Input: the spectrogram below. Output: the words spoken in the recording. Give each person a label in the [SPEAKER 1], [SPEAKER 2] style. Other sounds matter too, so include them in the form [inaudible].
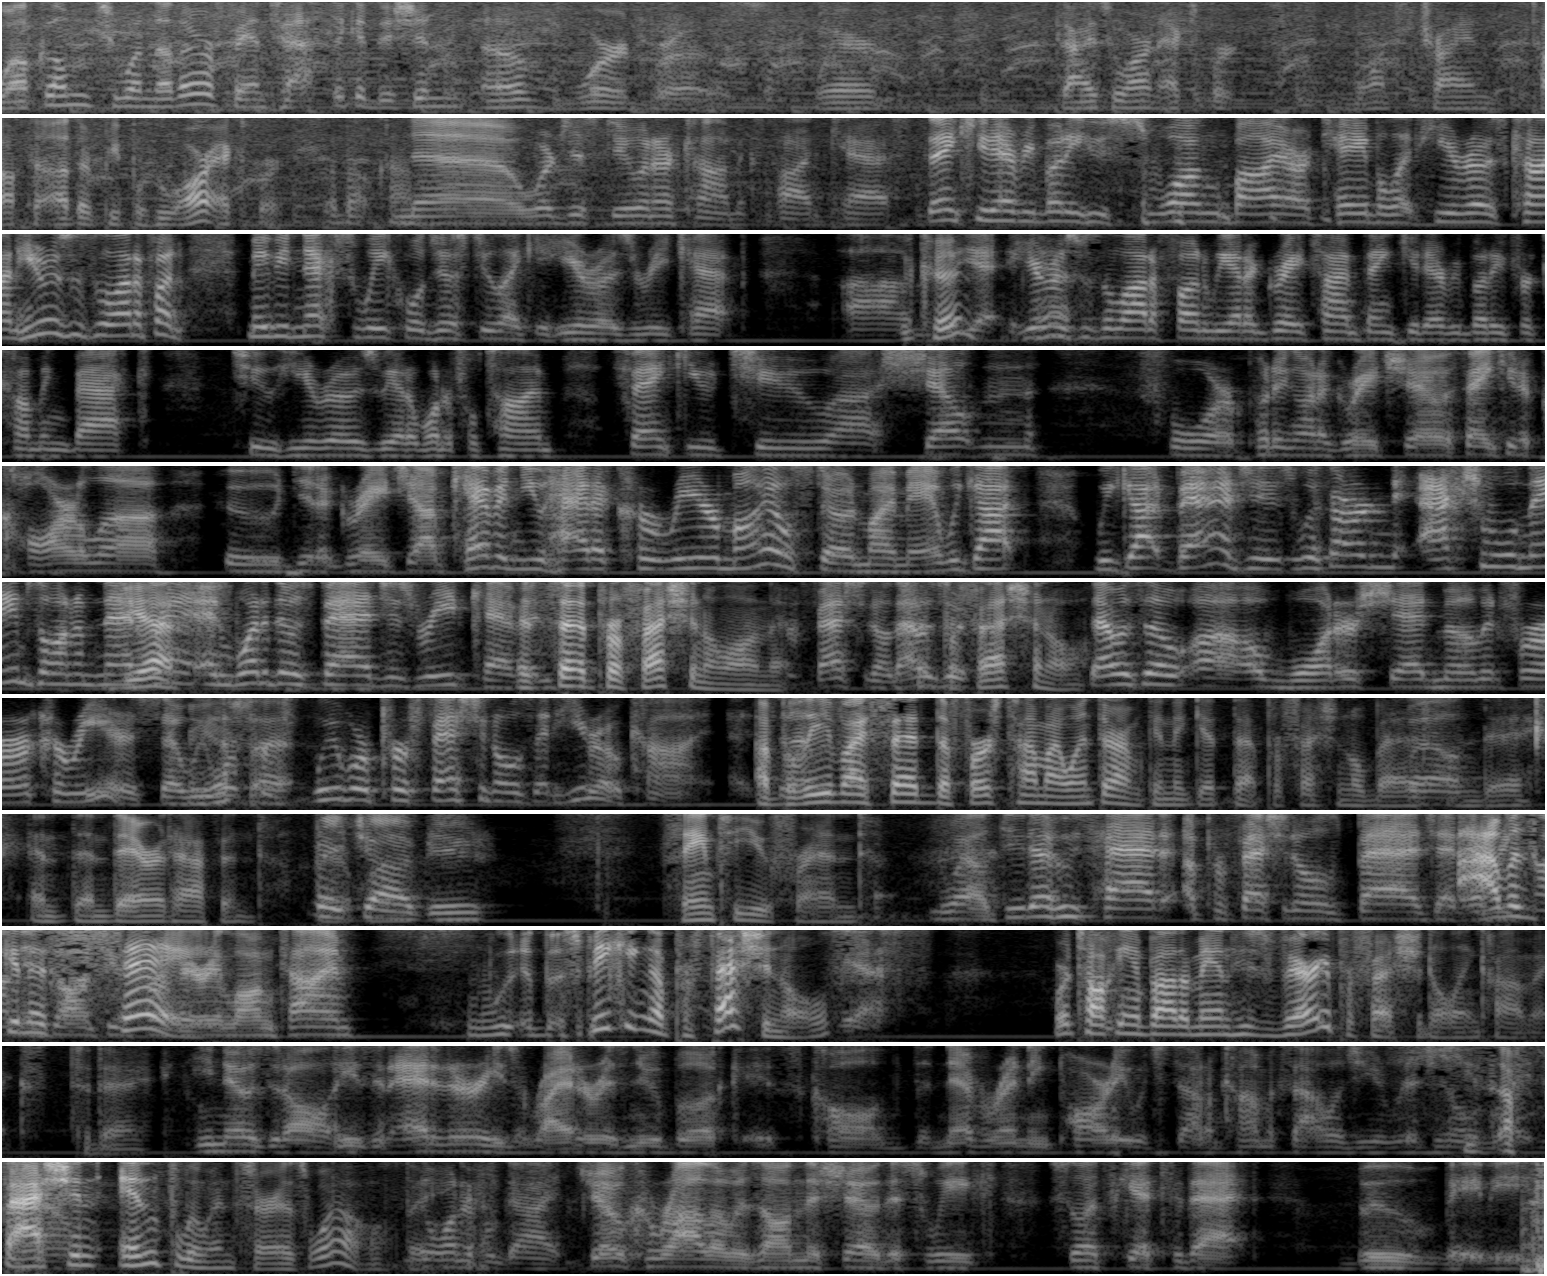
[SPEAKER 1] Welcome to another fantastic edition of Word Bros, where guys who aren't experts want to try and talk to other people who are experts about comics.
[SPEAKER 2] No, we're just doing our comics podcast. Thank you to everybody who swung [laughs] by our table at Heroes Con. Heroes was a lot of fun. Maybe next week we'll just do like a Heroes recap. Um,
[SPEAKER 1] We could,
[SPEAKER 2] Yeah, Heroes
[SPEAKER 1] yeah.
[SPEAKER 2] was a lot of fun. We had a great time. Thank you to everybody for coming back to Heroes. We had a wonderful time. Thank you to uh, Shelton for putting on a great show. Thank you to Carla who did a great job. Kevin, you had a career milestone, my man. We got we got badges with our actual names on them that
[SPEAKER 1] Yes.
[SPEAKER 2] day. And what did those badges read, Kevin?
[SPEAKER 1] It said professional on there.
[SPEAKER 2] professional. That
[SPEAKER 1] said
[SPEAKER 2] was a,
[SPEAKER 1] professional.
[SPEAKER 2] that was a, a watershed moment for our careers. So we
[SPEAKER 1] Yes,
[SPEAKER 2] were
[SPEAKER 1] I- uh,
[SPEAKER 2] we were professionals at HeroCon.
[SPEAKER 1] I believe I said the first time I went there, I'm going to get that professional badge
[SPEAKER 2] Well-
[SPEAKER 1] one day, and then there it happened.
[SPEAKER 2] Great
[SPEAKER 1] it
[SPEAKER 2] job,
[SPEAKER 1] was.
[SPEAKER 2] dude.
[SPEAKER 1] Same to you, friend.
[SPEAKER 2] Well, do you know who's had a professional's badge? At
[SPEAKER 1] I was gonna
[SPEAKER 2] to
[SPEAKER 1] say-
[SPEAKER 2] for a very long time.
[SPEAKER 1] Speaking of professionals,
[SPEAKER 2] Yes,
[SPEAKER 1] we're talking about a man who's very professional in comics today.
[SPEAKER 2] he knows it all. He's an editor. He's a writer. His new book is called The Never Ending Party, which is out on Comixology original.
[SPEAKER 1] He's a
[SPEAKER 2] right now.
[SPEAKER 1] fashion influencer as well.
[SPEAKER 2] He's a wonderful guy. Joe Corallo is on the show this week, so let's get to that. Boom, baby.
